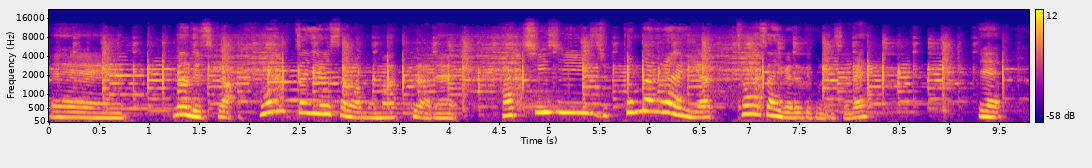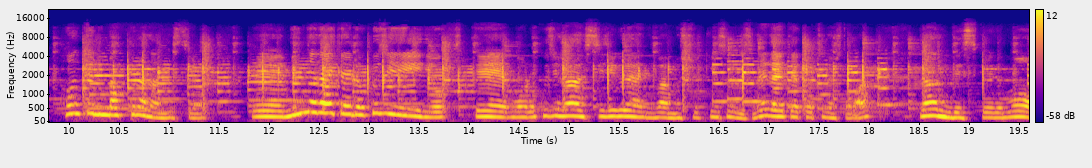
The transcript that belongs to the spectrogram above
えー、なんですが、本当に朝はもう真っ暗で、8時10分前ぐらいにやっと朝日が出てくるんですよね。で、本当に真っ暗なんですよ。で、みんな大体6時に起きて、もう6時半、7時ぐらいにはもう出勤するんですね。大体こっちの人は。なんですけれども、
